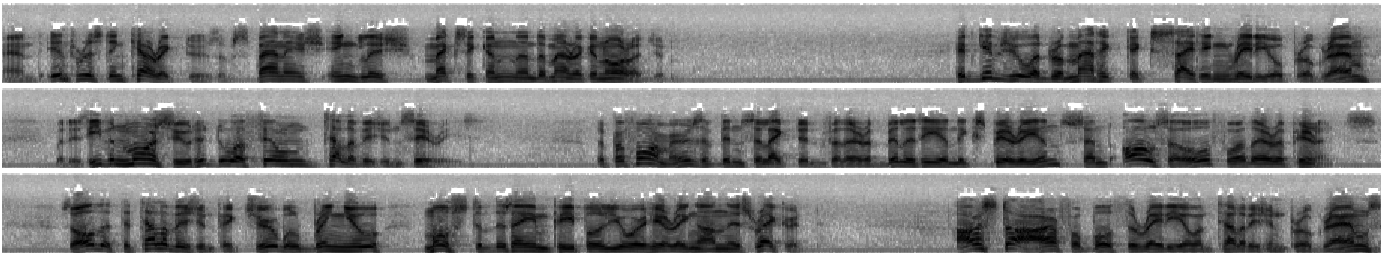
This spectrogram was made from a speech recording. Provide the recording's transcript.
and interesting characters of Spanish, English, Mexican, and American origin. It gives you a dramatic, exciting radio program, but is even more suited to a filmed television series. The performers have been selected for their ability and experience and also for their appearance, so that the television picture will bring you most of the same people you are hearing on this record. Our star for both the radio and television programs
